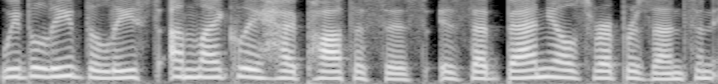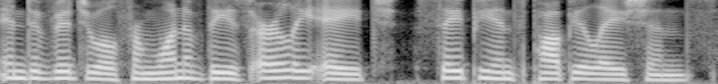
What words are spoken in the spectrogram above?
we believe the least unlikely hypothesis is that Banyoles represents an individual from one of these early H. sapiens populations.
